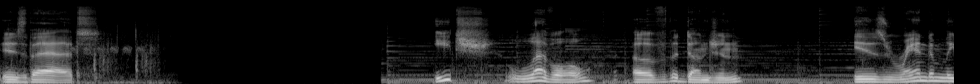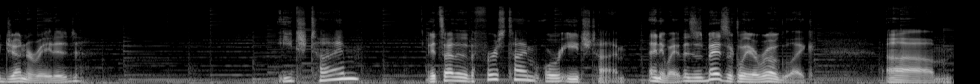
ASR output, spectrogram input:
is that each level of the dungeon is randomly generated each time? It's either the first time or each time. Anyway, this is basically a roguelike. Um,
